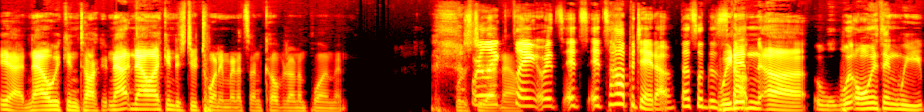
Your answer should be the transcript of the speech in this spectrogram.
yeah. Now we can talk. Now, now I can just do twenty minutes on COVID unemployment. We'll we're like playing it's it's it's hot potato. That's what this we is about. didn't. Uh, the only thing we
